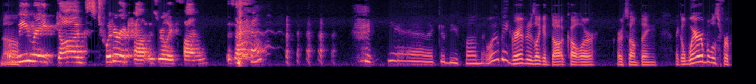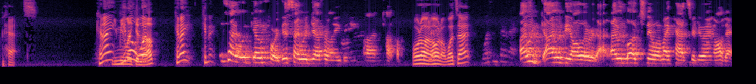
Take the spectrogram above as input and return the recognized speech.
no. We Rate Dog's Twitter account is really fun. Does that count? Yeah, that could be fun. Well, it'd be great if there's like a dog collar or something, like a wearables for pets. Can I? You mean know like an what? up? Can I? Can I? this I would go for. This I would definitely be on top of. Hold on, hold on. What's that? I would I would be all over that. I would love to know what my cats are doing all day.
